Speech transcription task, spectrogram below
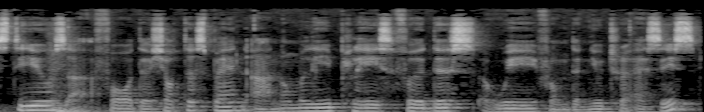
steels uh, for the shorter span are normally placed furthest away from the neutral axis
